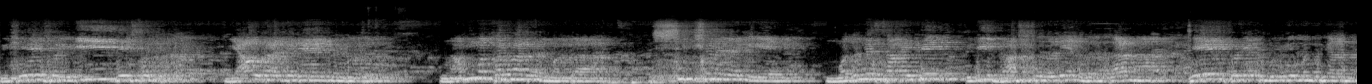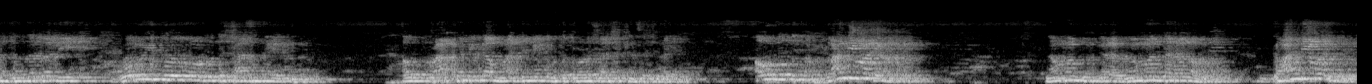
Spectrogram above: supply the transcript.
ವಿಶೇಷ ಇಡೀ ದೇಶದಲ್ಲಿ ಯಾವ ಅಂತ ಗೊತ್ತಿಲ್ಲ ನಮ್ಮ ಕರ್ನಾಟಕದಲ್ಲಿ ಮಾತ್ರ ಶಿಕ್ಷಣ ಇಲಾಖೆಗೆ ಮೊದಲನೇ ಸ್ಥಾನ ಇದೆ, ಇಡೀ ರಾಷ್ಟ್ರದಲ್ಲಿ ಅದರ ಕಾರಣ ಜೆ ಪಡೆಯಲು ಮುಖ್ಯಮಂತ್ರಿ ಆದಂಥ ಸಂದರ್ಭದಲ್ಲಿ ಗೋವಿಂದ ಒಂದು ಶಾಸಕ ಇದ್ದರು. ಅವರು ಪ್ರಾಥಮಿಕ, ಮಾಧ್ಯಮಿಕ ಮತ್ತು ಪ್ರೌಢಶಾಲಾ ಶಿಕ್ಷಣ ಸಚಿವರಾಗಿದ್ದರು ಅವರು ಗಾಂಧಿವಾದಿಗಳು. ನಮ್ಮ ನಮ್ಮಂತರಲ್ಲ ಅವರು. ಗಾಂಧಿವಾದಿಗಳು.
